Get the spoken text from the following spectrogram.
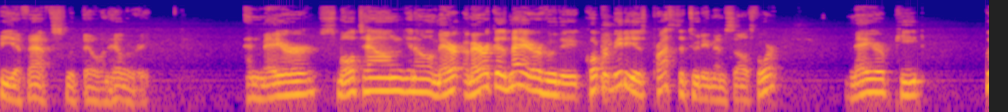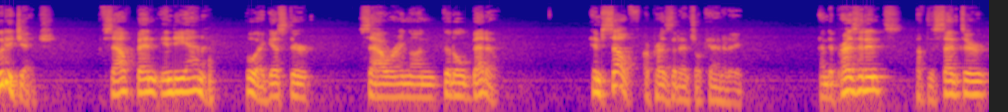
BFFs with Bill and Hillary, and Mayor, small town, you know, Amer- America's mayor, who the corporate media is prostituting themselves for, Mayor Pete Buttigieg of South Bend, Indiana, who I guess they're souring on good old Beto, himself a presidential candidate, and the president of the Center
